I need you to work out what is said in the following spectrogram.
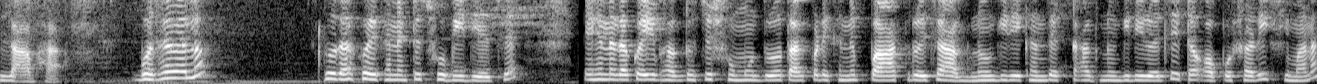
লাভা। বোঝা গেল? তো দেখো এখানে একটা ছবি দিয়েছে। এখানে দেখো এই ভাগটা হচ্ছে সমুদ্র, তারপর এখানে পাত রয়েছে, আগ্নেয়গিরি, এখান থেকে একটা আগ্নেয়গিরি রয়েছে, এটা অপসারিক সীমানা।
